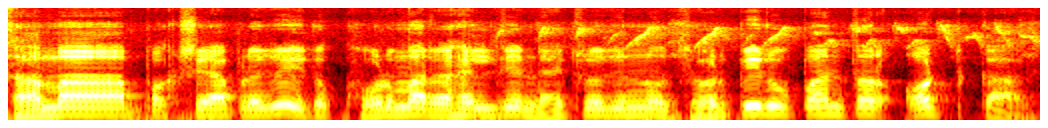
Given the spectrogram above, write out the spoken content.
સામા પક્ષે આપણે જોઈએ તો ખોળમાં રહેલ જે નાઇટ્રોજનનું ઝડપી રૂપાંતર અટકાવે.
